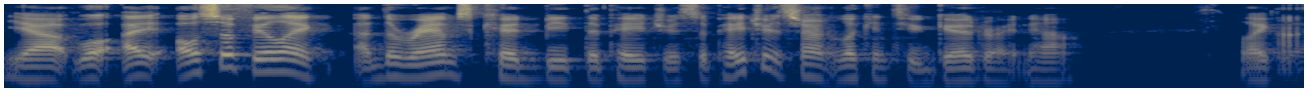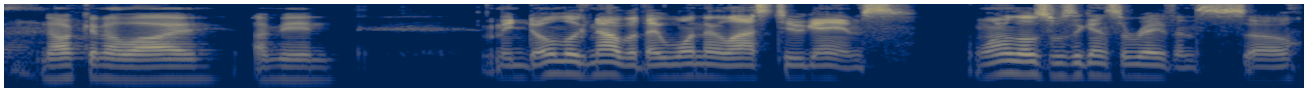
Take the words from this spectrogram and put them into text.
yeah. Well, I also feel like uh, the Rams could beat the Patriots. The Patriots aren't looking too good right now. Like, Uh. not gonna lie. I mean, I mean, don't look now, but they won their last two games. One of those was against the Ravens, so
